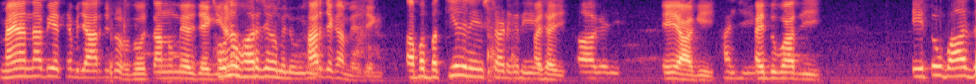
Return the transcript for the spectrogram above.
ਮੈਂ ਆਨਾ ਵੀ ਇੱਥੇ ਬਾਜ਼ਾਰ 'ਚ ਢੁਰ ਦੋ ਤੁਹਾਨੂੰ ਮਿਲ ਜਾਏਗੀ ਤੁਹਾਨੂੰ ਹਰ ਜਗ੍ਹਾ ਮਿਲੂਗੀ ਹਰ ਜਗ੍ਹਾ ਮਿਲ ਜਾਏਗੀ। ਆਪਾਂ ਬੱਤੀਆਂ ਦੇ ਰੇਂਜ ਸਟਾਰਟ ਕਰੀਏ। ਅੱਛਾ ਜੀ। ਆ ਗਿਆ ਜੀ। ਇਹ ਆ ਗਈ। ਹਾਂਜੀ। ਤੋਂ ਬਾਅਦ ਜੀ ਇਹ ਤੋਂ ਬਾਅਦ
